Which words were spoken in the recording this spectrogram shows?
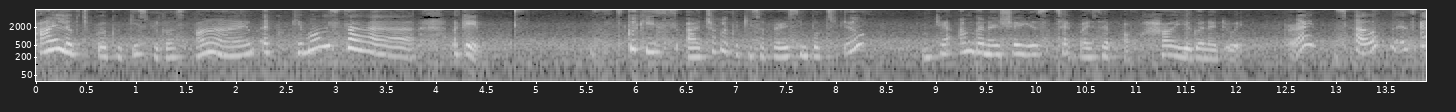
I love chocolate cookies because I'm a cookie monster. Okay. Cookies, uh, chocolate cookies are very simple to do okay i'm gonna show you step by step of how you're gonna do it. All right so let's go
